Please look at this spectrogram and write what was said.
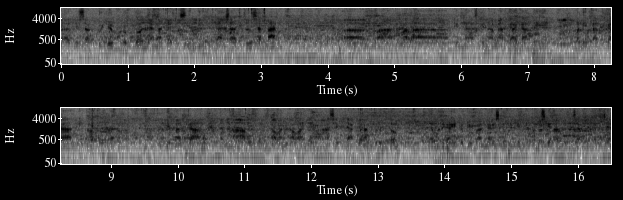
uh, bisa guyup rukun yang ada di sini. Dan ini senang uh, Pak Kepala Dinas Bina Marga kami melibatkan atau mohon maaf kawan-kawan yang nasibnya kurang beruntung yang mereka hidup di bawah garis kemiskinan kemiskinan bisa bekerja.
